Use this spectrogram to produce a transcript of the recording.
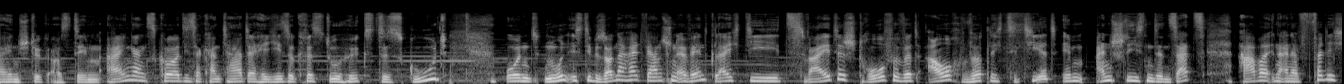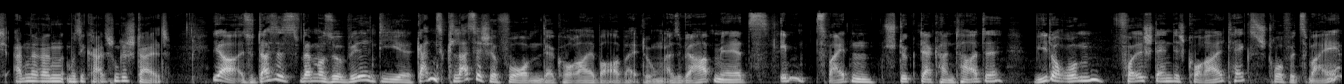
Ein Stück aus dem Eingangschor dieser Kantate, Herr Jesu Christu, höchstes Gut. Und nun ist die Besonderheit, wir haben es schon erwähnt, gleich die zweite Strophe wird auch wörtlich zitiert im anschließenden Satz, aber in einer völlig anderen musikalischen Gestalt. Ja, also das ist, wenn man so will, die ganz klassische Form der Choralbearbeitung. Also wir haben ja jetzt im zweiten Stück der Kantate wiederum vollständig Choraltext, Strophe 2.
